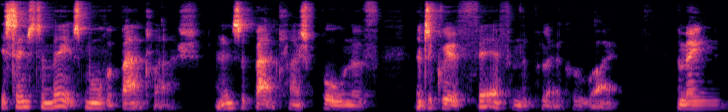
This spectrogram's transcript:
It seems to me it's more of a backlash, and it's a backlash born of a degree of fear from the political right. I mean,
